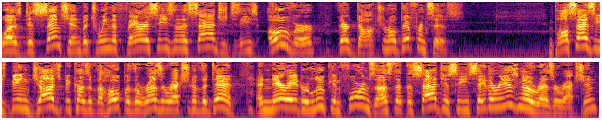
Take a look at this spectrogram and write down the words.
was dissension between the Pharisees and the Sadducees over their doctrinal differences. And Paul says he's being judged because of the hope of the resurrection of the dead. And narrator Luke informs us that the Sadducees say there is no resurrection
